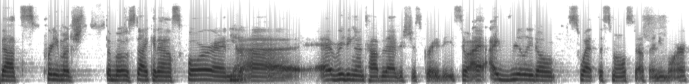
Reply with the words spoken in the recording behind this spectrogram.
that's pretty much the most I can ask for. And yep. uh, everything on top of that is just gravy. So I, I really don't sweat the small stuff anymore.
